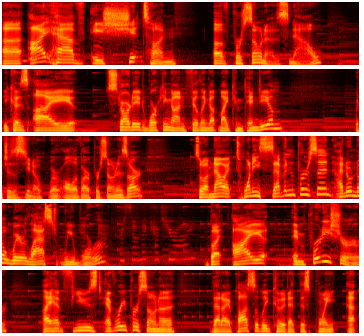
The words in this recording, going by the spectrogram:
Uh, I have a shit ton of personas now because I started working on filling up my compendium, which is, you know, where all of our personas are. So I'm now at 27%. I don't know where last we were, but I am pretty sure I have fused every persona that I possibly could at this point at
